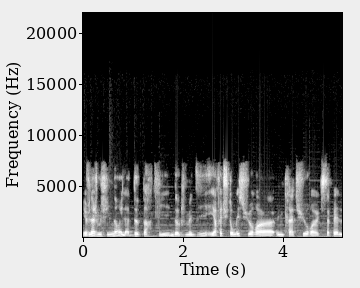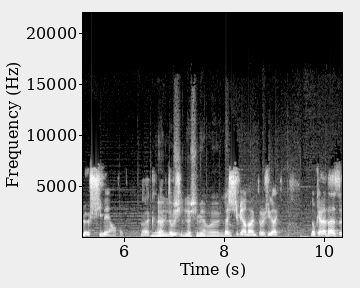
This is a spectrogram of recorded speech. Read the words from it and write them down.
Et au final, je me suis dit non, il a deux parties, donc je me dis. Et en fait, je suis tombé sur euh, une créature qui s'appelle Chimère, en fait. la, la, chimère. la chimère dans la mythologie grecque. Donc à la base,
